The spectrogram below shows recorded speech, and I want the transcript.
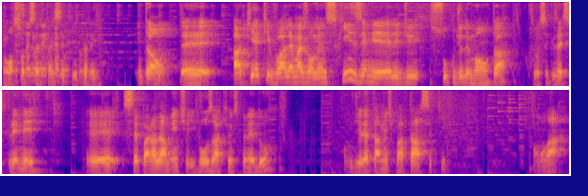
Vamos só consertar que é isso aqui, muito- peraí. Então, é, aqui equivale a mais ou menos 15 ml de suco de limão, tá? Se você quiser espremer é, separadamente aí. Vou usar aqui um espremedor. Vamos diretamente para a taça aqui. Vamos lá,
